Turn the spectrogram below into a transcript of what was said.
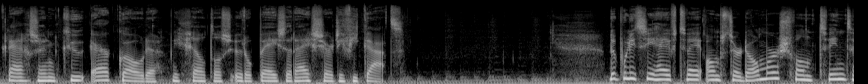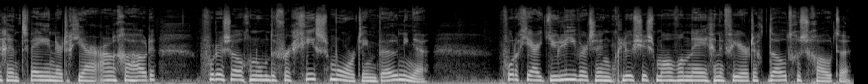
krijgen ze een QR-code. Die geldt als Europees reiscertificaat. De politie heeft twee Amsterdammers van 20 en 32 jaar aangehouden... voor de zogenoemde vergismoord in Beuningen. Vorig jaar juli werd een klusjesman van 49 doodgeschoten.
